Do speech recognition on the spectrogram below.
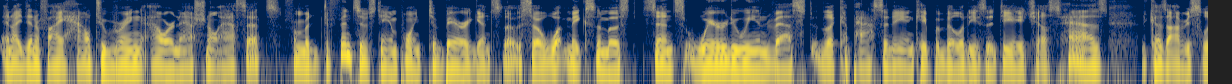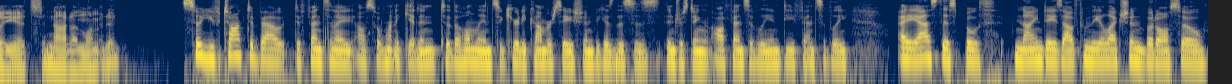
and identify how to bring our national assets from a defensive standpoint to bear against those. So, what makes the most sense? Where do we invest the capacity and capabilities that DHS has? Because obviously, it's not unlimited. So you've talked about defense, and I also want to get into the homeland security conversation because this is interesting offensively and defensively. I asked this both nine days out from the election, but also,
